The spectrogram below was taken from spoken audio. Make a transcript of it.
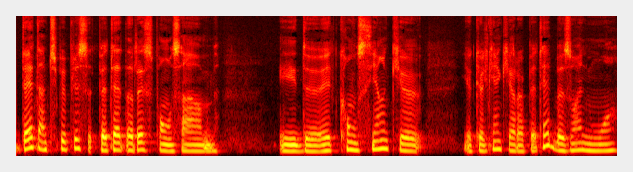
d'être un petit peu plus peut-être responsable et d'être conscient qu'il y a quelqu'un qui aura peut-être besoin de moi.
